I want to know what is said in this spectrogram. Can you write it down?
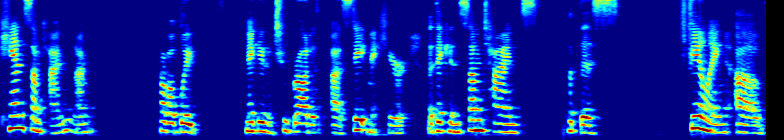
can sometimes, and I'm probably making too broad a, a statement here, but they can sometimes put this feeling of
